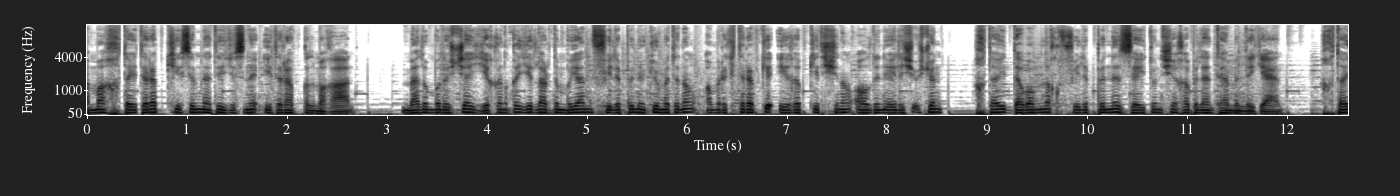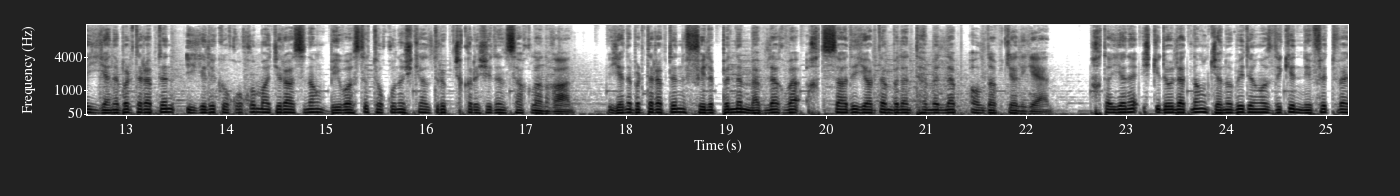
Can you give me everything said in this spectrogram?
ammo Xitoy taraf kesim natijasini e'tirof qilmagan. Ma'lum bo'lishicha, yaqinqi yillardan buyon Filippin hukumatining Amerika tarafga eg'ib ketishining oldini olish uchun Xitoy davomliq Filippinni zaytun shixi bilan ta'minlagan. Xitoy yana bir tarafdan egalik huquqi mojarosining bevosita to'qinish keltirib chiqarishidan saqlangan. Yana bir tarafdan Filippinni mablag' va iqtisodiy yordam bilan ta'minlab aldab kelgan. Xitoy yana ikki davlatning Janubiy dengizdagi neft va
